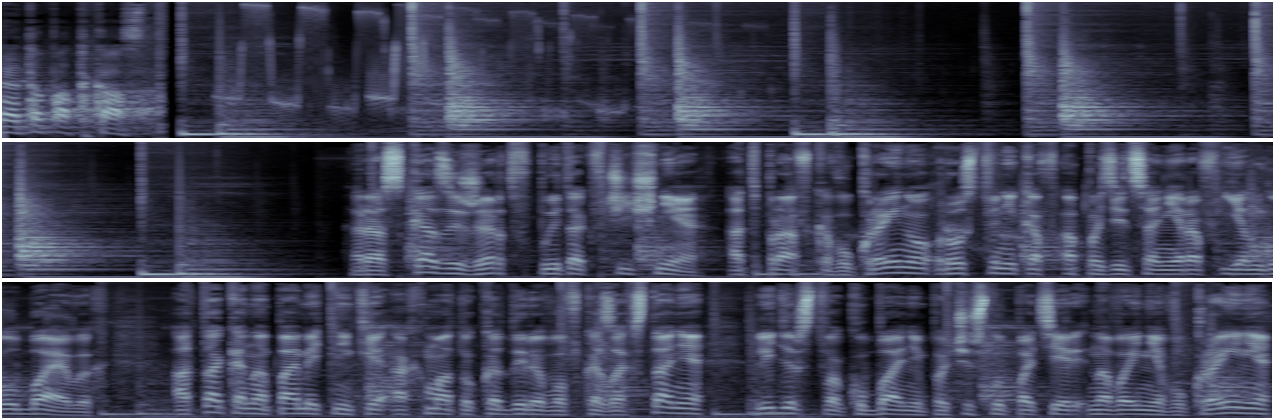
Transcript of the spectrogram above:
Это подкаст. Рассказы жертв пыток в Чечне, отправка в Украину родственников оппозиционеров Янгулбаевых, атака на памятники Ахмату Кадырову в Казахстане, лидерство Кубани по числу потерь на войне в Украине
